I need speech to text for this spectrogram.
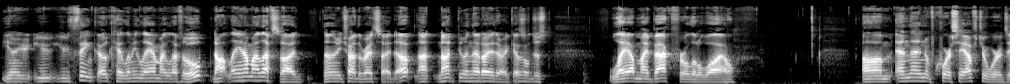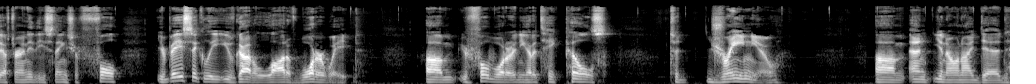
you know, you, you think, okay, let me lay on my left. Oh, not laying on my left side. Then let me try the right side. Oh, not not doing that either. I guess I'll just lay on my back for a little while. Um, and then, of course, afterwards, after any of these things, you're full. You're basically you've got a lot of water weight. Um, you're full of water, and you got to take pills to drain you. Um, and you know, and I did,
